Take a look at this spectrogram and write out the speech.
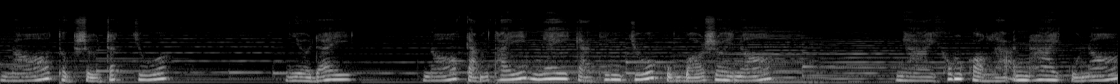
Nó thực sự trách chúa giờ đây, nó cảm thấy ngay cả thiên chúa cũng bỏ rơi nó. Ngài không còn là anh hai của nó,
